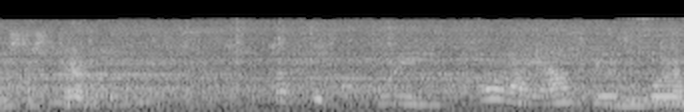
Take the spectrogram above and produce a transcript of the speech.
This is terrible. A few coins. All I ask is for a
